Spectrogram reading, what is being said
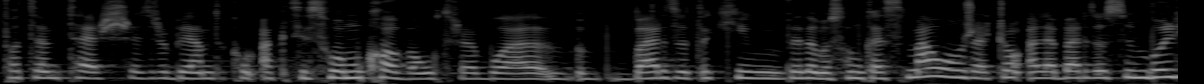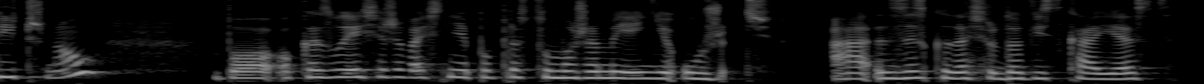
Potem też zrobiłam taką akcję słomkową, która była bardzo takim, wiadomo, słomka jest małą rzeczą, ale bardzo symboliczną, bo okazuje się, że właśnie po prostu możemy jej nie użyć a zysk dla środowiska jest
